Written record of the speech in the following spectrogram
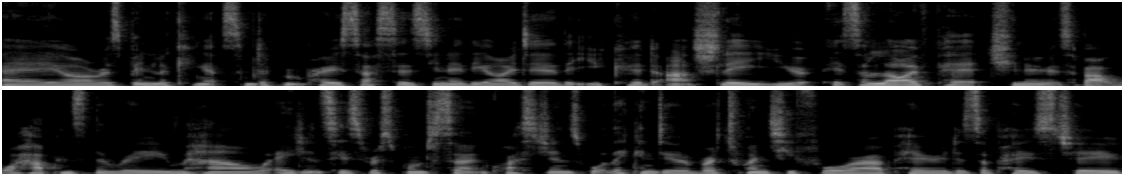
AAR has been looking at some different processes. You know, the idea that you could actually, you, it's a live pitch, you know, it's about what happens in the room, how agencies respond to certain questions, what they can do over a 24 hour period as opposed to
